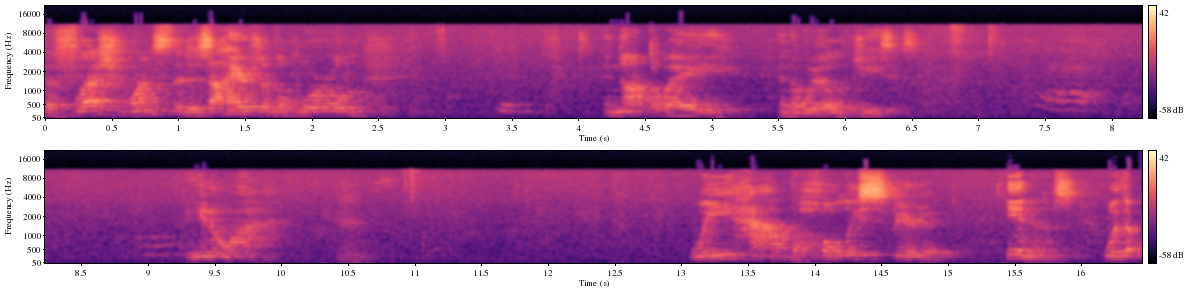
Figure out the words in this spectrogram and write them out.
The flesh wants the desires of the world and not the way and the will of Jesus. And you know why? We have the Holy Spirit in us with a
